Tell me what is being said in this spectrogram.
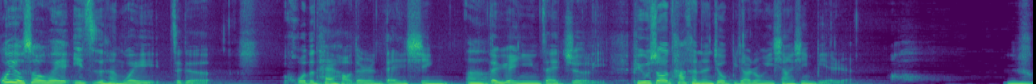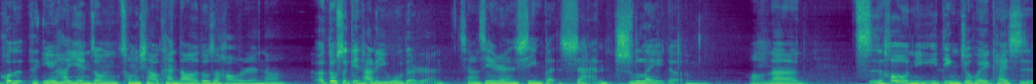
我有时候会一直很为这个。活得太好的人担心，嗯，的原因在这里。比如说，他可能就比较容易相信别人，嗯，或者因为他眼中从小看到的都是好人呢，啊，呃，都是给他礼物的人，相信人性本善之类的。嗯，哦，那此后你一定就会开始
